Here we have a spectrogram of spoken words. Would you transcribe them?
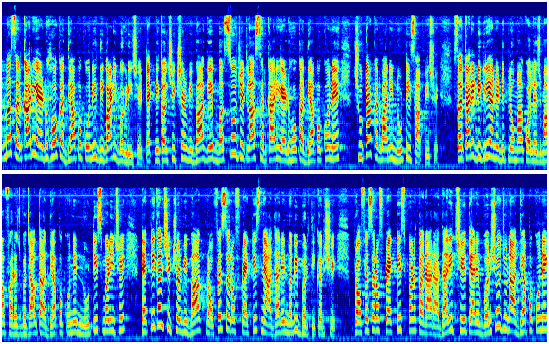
અમદાવાદમાં સરકારી એડહોક અધ્યાપકોની દિવાળી બગડી છે. ટેકનિકલ શિક્ષણ વિભાગે બસો જેટલા સરકારી એડહોક અધ્યાપકોને છૂટા કરવાની નોટિસ આપી છે. સરકારી ડિગ્રી અને ડિપ્લોમા કોલેજમાં ફરજ બજાવતા અધ્યાપકોને નોટિસ મળી છે. ટેકનિકલ શિક્ષણ વિભાગ પ્રોફેસર ઓફ પ્રેક્ટિસને આધારે નવી ભરતી કરશે. પ્રોફેસર ઓફ પ્રેક્ટિસ પણ કરાર આધારિત છે. ત્યારે વર્ષો જૂના અધ્યાપકોને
